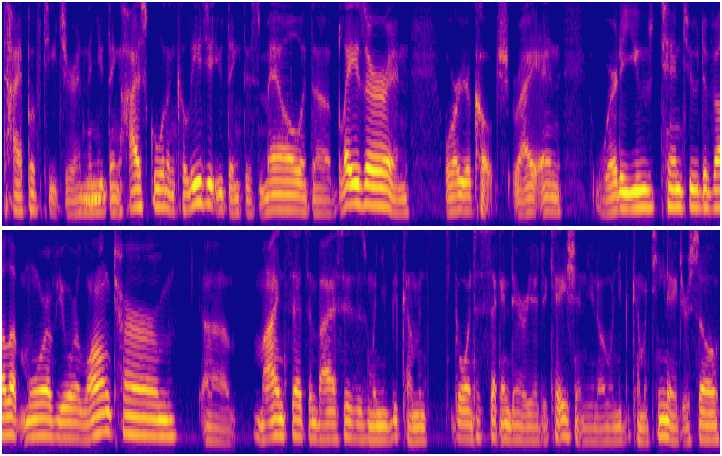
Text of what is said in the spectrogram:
type of teacher, and then you think high school and collegiate, you think this male with a blazer and or your coach, right? And where do you tend to develop more of your long term uh, mindsets and biases is when you become in, go into secondary education. You know, when you become a teenager. So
